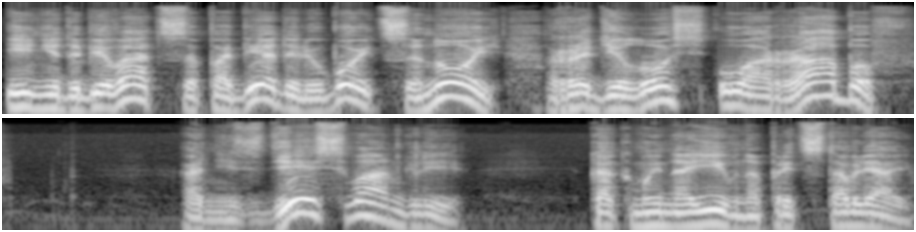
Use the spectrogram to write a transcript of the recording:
и не добиваться победы любой ценой родилось у арабов, а не здесь, в Англии, как мы наивно представляем.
